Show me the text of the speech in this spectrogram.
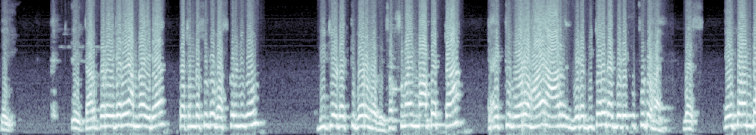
এই তারপরে এটারে আমরা এটা প্রথমটা ছোট বাস করে নিব। দ্বিতীয়টা একটু বড় হবে। সবসময় মাপেরটা একটু বড় হয় আর যেটা ভিতরে থাকবে এটা একটু ছোট হয়। ব্যাস। এই পয়েন্টটা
